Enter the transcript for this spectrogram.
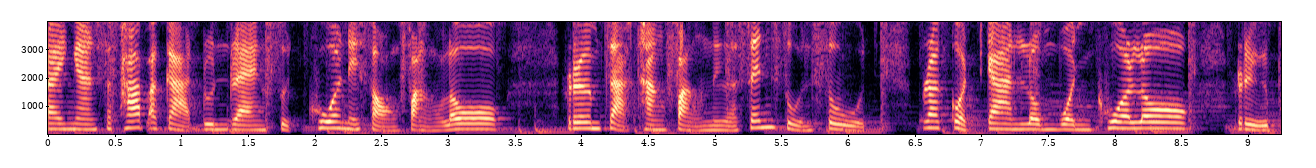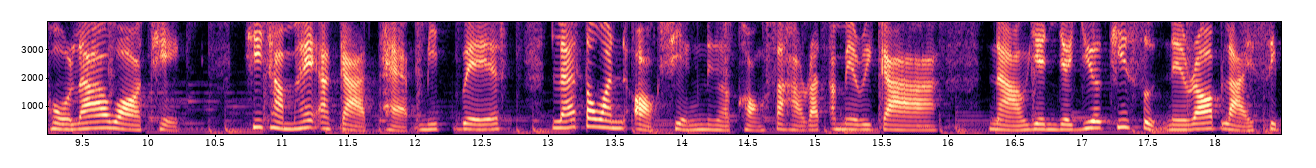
รายงานสภาพอากาศรุนแรงสุดขั้วในสองฝั่งโลก เริ่มจากทางฝั่งเหนือเส้นศูนย์สูตร ปรากฏการลมวนขั้วโลก หรือ Polar Vortex ที่ทำให้อากาศแถบมิดเวสต์และตะวันออกเฉียงเหนือของสหรัฐอเมริกา หนาวเย็นยะเยือกที่สุดในรอบหลายสิบ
